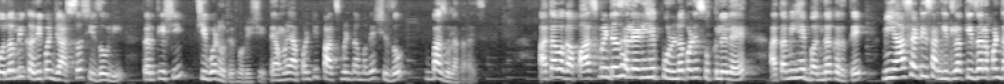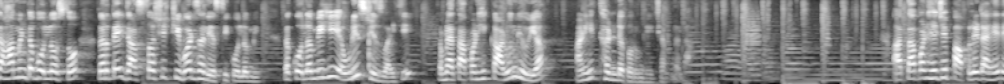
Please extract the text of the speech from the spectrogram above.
कोलंबी कधी पण जास्त शिजवली तर ती अशी चिवट होते थोडीशी. त्यामुळे आपण ती पाच मिनटामध्ये शिजवून बाजूला करायचं. आता बघा पाच मिनटं झाले आणि हे पूर्णपणे सुकलेलं आहे. आता मी हे बंद करते. मी ह्यासाठी सांगितलं की जर आपण दहा मिनटं बोललो असतो तर ते जास्त अशी चिवट झाली असती कोलंबी. तर कोलंबी ही एवढीच शिजवायची. त्यामुळे आता आपण ही काढून घेऊया आणि ही थंड करून घ्यायची आपल्याला. आता आपण हे जे पापलेट आहेत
